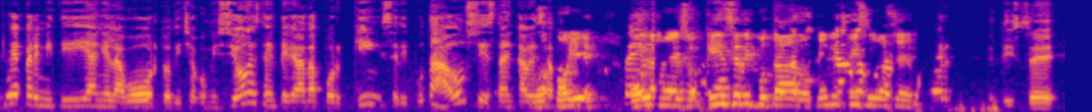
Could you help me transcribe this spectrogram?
que permitirían el aborto. Dicha comisión está integrada por 15 diputados y está encabezada. Oye, oigan eso, 15 diputados, qué difícil va a ser. Dice.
